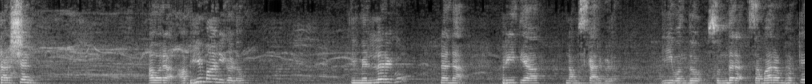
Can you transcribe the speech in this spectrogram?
ದರ್ಶನ್ ಅವರ ಅಭಿಮಾನಿಗಳು ನಿಮ್ಮೆಲ್ಲರಿಗೂ ನನ್ನ ಪ್ರೀತಿಯ ನಮಸ್ಕಾರಗಳು. ಈ ಒಂದು ಸುಂದರ ಸಮಾರಂಭಕ್ಕೆ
